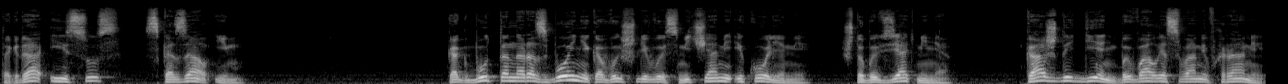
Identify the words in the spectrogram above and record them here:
Тогда Иисус сказал им, «Как будто на разбойника вышли вы с мечами и кольями, чтобы взять меня. Каждый день бывал я с вами в храме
